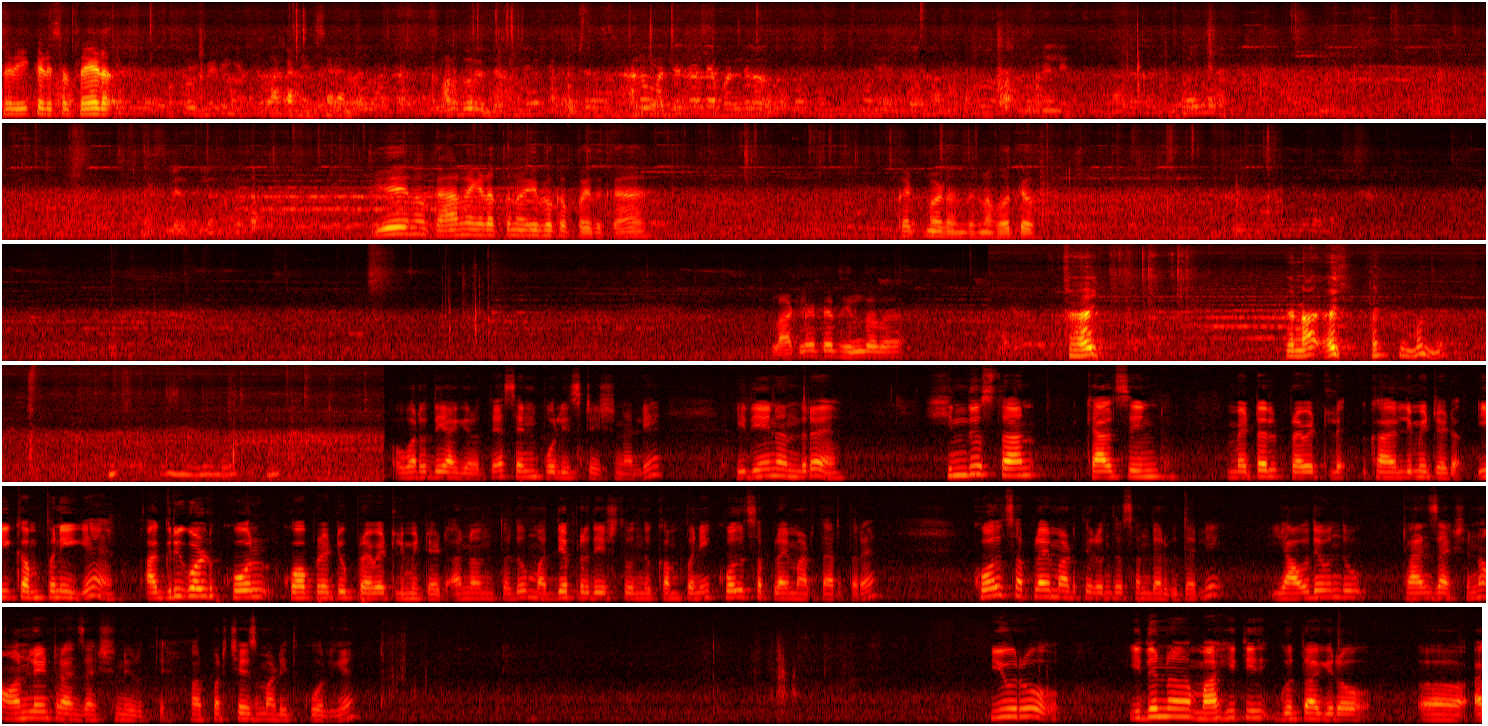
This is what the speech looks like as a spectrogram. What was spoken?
Sir, ಈ ಕಡೆ ಸ್ವಲ್ಪ ಸೈಡ್ ಏನು ಕಾರಣ ಇಡತ್ತನ ಒಯ್ಬೇಕಪ್ಪ ಇದಕ್ಕೆ? ಕಟ್ ಮಾಡಂದ್ರೆ ನಾವು ಹೋತೇವೆ. ಲಾಕ್ಲೇಟ್ ಲೈಟ್ ಐತೆ ಹಿಂದದ. ಮುಂದೆ ವರದಿಯಾಗಿರುತ್ತೆ ಸೆನ್ ಪೊಲೀಸ್ ಸ್ಟೇಷನಲ್ಲಿ ಇದೇನೆಂದರೆ Hindustan calcined metal private limited ಈ ಕಂಪನಿಗೆ ಅಗ್ರಿಗೋಲ್ಡ್ ಕೋಲ್ ಕೋಆಪರೇಟಿವ್ ಪ್ರೈವೇಟ್ ಲಿಮಿಟೆಡ್ ಅನ್ನೋಂಥದ್ದು ಮಧ್ಯಪ್ರದೇಶದ ಒಂದು ಕಂಪನಿ ಕೋಲ್ ಸಪ್ಲೈ ಮಾಡ್ತಾ ಇರ್ತಾರೆ. ಕೋಲ್ ಸಪ್ಲೈ ಮಾಡ್ತಿರೋಂಥ ಸಂದರ್ಭದಲ್ಲಿ ಯಾವುದೇ ಒಂದು ಟ್ರಾನ್ಸಾಕ್ಷನ್ ಆನ್ಲೈನ್ ಟ್ರಾನ್ಸಾಕ್ಷನ್ ಇರುತ್ತೆ. ಅವ್ರು ಪರ್ಚೇಸ್ ಮಾಡಿದ ಕೋಲ್ಗೆ. ಇವರು ಇದನ್ನ ಮಾಹಿತಿ ಗೊತ್ತಾಗಿರೋ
